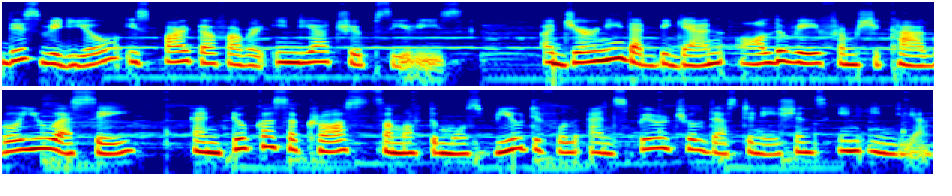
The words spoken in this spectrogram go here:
This video is part of our India trip series, a journey that began all the way from Chicago, USA, and took us across some of the most beautiful and spiritual destinations in India.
